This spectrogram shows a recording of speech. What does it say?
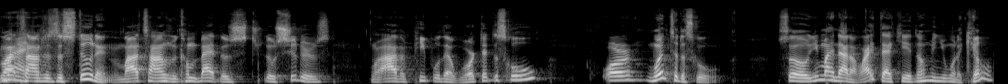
a lot Right. of times it's a student. A lot of times we come back, those those shooters are either people that worked at the school or went to the school. So you might not have liked that kid. Don't mean you want to kill him.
